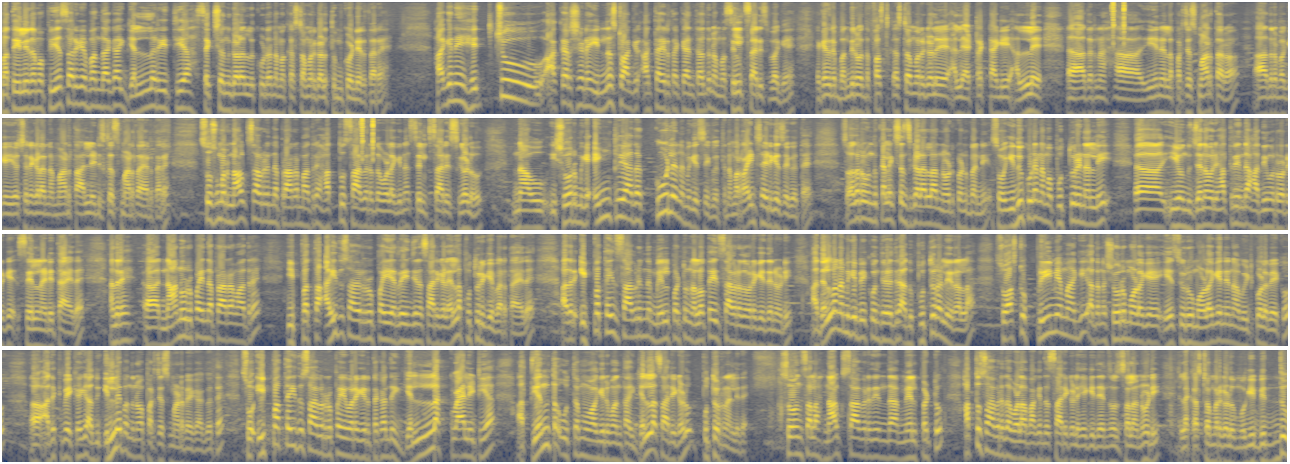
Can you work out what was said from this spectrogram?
ಮತ್ತು ಇಲ್ಲಿ ನಮ್ಮ ಪಿ ಎಸ್ ಆರ್ಗೆ ಬಂದಾಗ ಎಲ್ಲ ರೀತಿಯ ಸೆಕ್ಷನ್ಗಳಲ್ಲೂ ಕೂಡ ನಮ್ಮ ಕಸ್ಟಮರ್ಗಳು ತುಂಬಿಕೊಂಡಿರ್ತಾರೆ. ಹಾಗೆಯೇ ಹೆಚ್ಚು ಆಕರ್ಷಣೆ ಇನ್ನಷ್ಟು ಆಗಿ ಆಗ್ತಾ ಇರತಕ್ಕಂಥದ್ದು ನಮ್ಮ ಸಿಲ್ಕ್ ಸ್ಯಾರೀಸ್ ಬಗ್ಗೆ. ಯಾಕಂದರೆ ಬಂದಿರುವಂಥ ಫಸ್ಟ್ ಕಸ್ಟಮರ್ಗಳೇ ಅಲ್ಲಿ ಅಟ್ರಾಕ್ಟ್ ಆಗಿ ಅಲ್ಲೇ ಅದನ್ನು ಏನೆಲ್ಲ ಪರ್ಚೇಸ್ ಮಾಡ್ತಾರೋ, ಅದರ ಬಗ್ಗೆ ಯೋಚನೆಗಳನ್ನು ಮಾಡ್ತಾ ಅಲ್ಲೇ ಡಿಸ್ಕಸ್ ಮಾಡ್ತಾ ಇರ್ತಾರೆ. ಸೊ, ಸುಮಾರು ನಾಲ್ಕು ಸಾವಿರದಿಂದ ಪ್ರಾರಂಭ ಆದರೆ ಹತ್ತು ಸಾವಿರದ ಒಳಗಿನ ಸಿಲ್ಕ್ ಸ್ಯಾರೀಸ್ಗಳು ನಾವು ಈ ಶೋರೂಮ್ಗೆ ಎಂಟ್ರಿ ಆದ ಕೂಡಲೇ ನಮಗೆ ಸಿಗುತ್ತೆ, ನಮ್ಮ ರೈಟ್ ಸೈಡ್ಗೆ ಸಿಗುತ್ತೆ. ಸೊ, ಅದರ ಒಂದು ಕಲೆಕ್ಷನ್ಸ್ಗಳೆಲ್ಲ ನೋಡ್ಕೊಂಡು ಬನ್ನಿ. ಸೊ, ಇದು ಕೂಡ ನಮ್ಮ ಪುತ್ತೂರಿನಲ್ಲಿ ಈ ಒಂದು ಜನವರಿ ಹತ್ತರಿಂದ ಹದಿಮೂರವರೆಗೆ ಸೇಲ್ ನಡೀತಾ ಇದೆ. ಅಂದರೆ ನಾನ್ನೂರು ರೂಪಾಯಿಂದ ಪ್ರಾರಂಭ ಆದರೆ ಇಪ್ಪತ್ತ ಐದು ಸಾವಿರ ರೂಪಾಯಿಯ ರೇಂಜಿನ ಸಾರಿಗಳೆಲ್ಲ ಪುತ್ತೂರಿಗೆ ಬರ್ತಾ ಇದೆ. ಆದರೆ ಇಪ್ಪತ್ತೈದು ಸಾವಿರದಿಂದ ಮೇಲ್ಪಟ್ಟು ನಲವತ್ತೈದು ಸಾವಿರದವರೆಗೆ ಇದೆ ನೋಡಿ. ಅದೆಲ್ಲ ನಮಗೆ ಬೇಕು ಅಂತ ಹೇಳಿದ್ರೆ ಅದು ಪುತ್ತೂರಲ್ಲಿ ಇರಲ್ಲ. ಸೊ ಅಷ್ಟು ಪ್ರೀಮಿಯಂ ಆಗಿ ಅದನ್ನು ಶೋರೂಮ್ ಒಳಗೆ ಎ ಸಿ ರೂಮ್ ಒಳಗೆ ನಾವು ಇಟ್ಕೊಳ್ಬೇಕು. ಅದಕ್ಕೆ ಬೇಕಾಗಿ ಅದು ಇಲ್ಲೇ ಬಂದು ನಾವು ಪರ್ಚೇಸ್ ಮಾಡಬೇಕಾಗುತ್ತೆ. ಸೊ ಇಪ್ಪತ್ತೈದು ಸಾವಿರ ರೂಪಾಯಿವರೆಗೆ ಇರತಕ್ಕಂಥ ಎಲ್ಲ ಕ್ವಾಲಿಟಿಯ ಅತ್ಯಂತ ಉತ್ತಮವಾಗಿರುವಂಥ ಎಲ್ಲ ಸಾರಿಗಳು ಪುತ್ತೂರಿನಲ್ಲಿದೆ. ಸೊ ಒಂದ್ಸಲ ನಾಲ್ಕು ಸಾವಿರದಿಂದ ಮೇಲ್ಪಟ್ಟು ಹತ್ತು ಸಾವಿರದ ಒಳಭಾಗದ ಸಾರಿಗಳು ಹೇಗಿದೆ ಅಂತ ಒಂದ್ಸಲ ನೋಡಿ. ಎಲ್ಲ ಕಸ್ಟಮರ್ಗಳು ಮುಗಿಬಿದ್ದು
